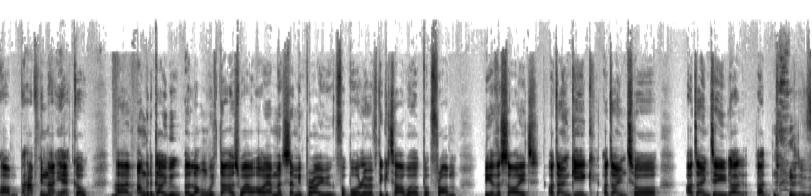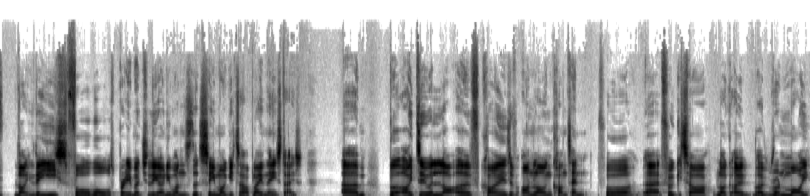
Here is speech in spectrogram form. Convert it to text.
I'm having that. Yeah, cool. Um, I'm going to go along with that as well. I am a semi-pro footballer of the guitar world, but from the other side. I don't gig. I don't tour. I don't do. I, I, like these four walls, pretty much are the only ones that see my guitar playing these days. Um, but I do a lot of kind of online content for uh, for guitar. Like I, I run my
